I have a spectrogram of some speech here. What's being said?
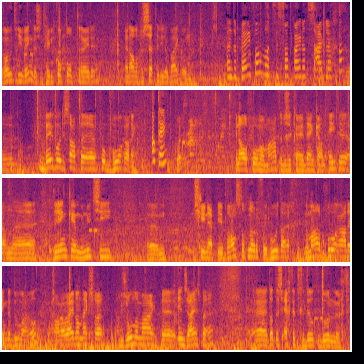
rotary wing, dus het helikopteroptreden en alle facetten die erbij komen. En de BEVO, wat is dat? Kan je dat eens uitleggen? De BEVO die staat voor bevoorrading. Oké. Okay. Kort. In alle vormen en maten. Dus dan kan je denken aan eten, aan uh, drinken, munitie. Um, misschien heb je brandstof nodig voor je voertuig. Normale bevoorrading, dat doen wij ook. Maar waar wij dan extra bijzonder maar, in zijn, dat is echt het gedeelte door de lucht.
